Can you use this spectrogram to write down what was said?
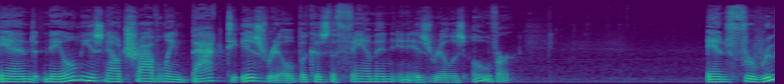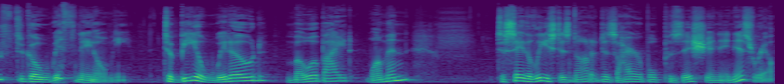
And Naomi is now traveling back to Israel because the famine in Israel is over. And for Ruth to go with Naomi, to be a widowed Moabite woman, to say the least, is not a desirable position in Israel.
